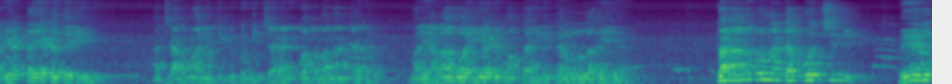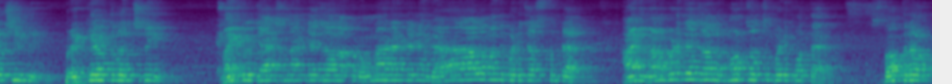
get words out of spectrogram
మరి ఎట్ట అయ్యాడో తెలియదు ఆ చర్మాన్ని తిప్పి కుట్టించారని కొంతమంది అంటారు. మరి ఎలాగో అయ్యాడు మొత్తానికి తెల్లగా అయ్యాడు తను అనుకున్న డబ్బు వచ్చింది పేరు వచ్చింది ప్రఖ్యాతులు వచ్చినాయి. మైకిల్ జాక్సన్ అంటే చాలు అక్కడ ఉన్నాడంటేనే వేల మంది పడి చేస్తుంటారు. ఆయన కనపడితే చాలు మూర్చొచ్చి పడిపోతారు. స్తోత్రం.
